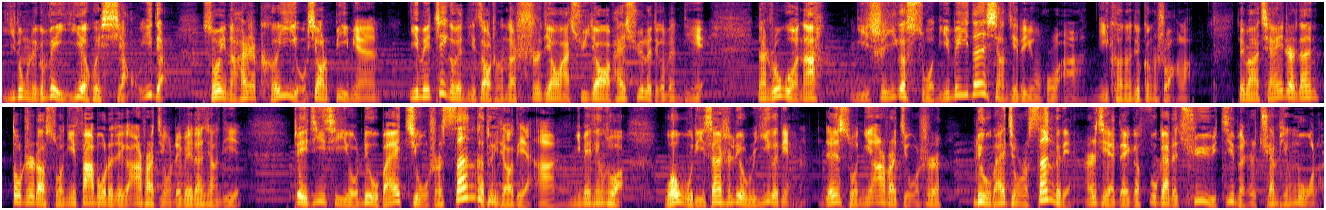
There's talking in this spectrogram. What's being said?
移动这个位移也会小一点，所以呢，还是可以有效的避免因为这个问题造成的失焦啊、虚焦啊、拍虚了这个问题。那如果呢，你是一个索尼微单相机的用户啊，你可能就更爽了。对吧？前一阵咱都知道索尼发布的这个阿尔法九这微单相机，这机器有六百九十三个对焦点啊！你没听错，我五 D 三是六十一个点，人索尼阿尔法九是六百九十三个点，而且这个覆盖的区域基本是全屏幕了。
